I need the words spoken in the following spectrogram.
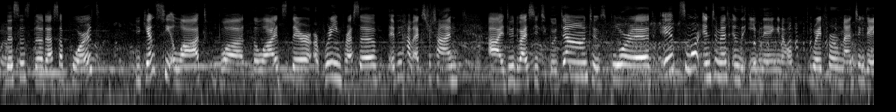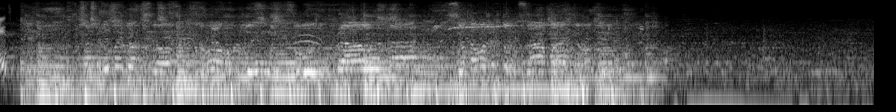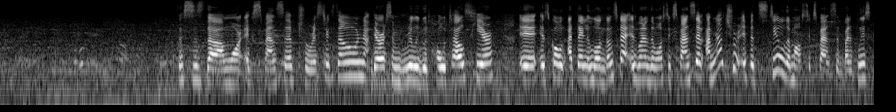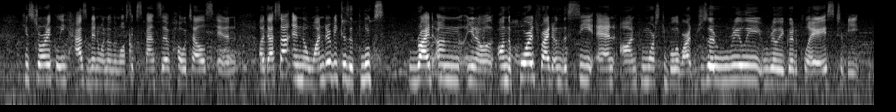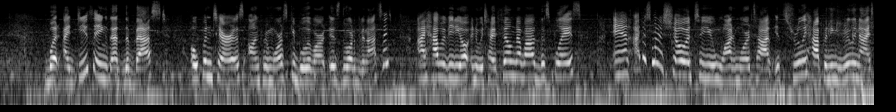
This is the Odessa port. You can't see a lot, but the lights there are pretty impressive. If you have extra time, I do advise you to go down to explore it. It's more intimate in the evening, you know, great for romantic date. This is the more expensive touristic zone. There are some really good hotels here. It's called Hotel Londonska. It's one of the most expensive. I'm not sure if it's still the most expensive, but at least historically has been one of the most expensive hotels in Odessa. And no wonder because it looks right on, you know, on the port, right on the sea and on Primorsky Boulevard, which is a really, really good place to be. But I do think that the best open terrace on Primorsky Boulevard is Dvor 12. I have a video in which I filmed about this place and I just want to show it to you one more time. It's really happening, really nice.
